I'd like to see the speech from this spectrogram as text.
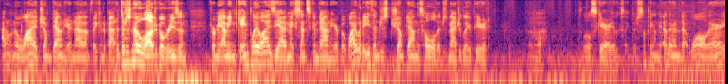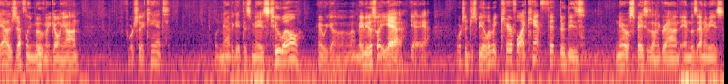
I don't know why I jumped down here now that I'm thinking about it. There's no logical reason for me. I mean, gameplay wise, yeah, it makes sense to come down here, but why would Ethan just jump down this hole that just magically appeared? Ugh. It's a little scary. It looks like there's something on the other end of that wall there. Yeah, there's definitely movement going on. Fortunately, I can't really navigate this maze too well. Here we go. Uh, maybe this way? Yeah, yeah, yeah. Fortunately, just be a little bit careful. I can't fit through these narrow spaces on the ground, and those enemies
